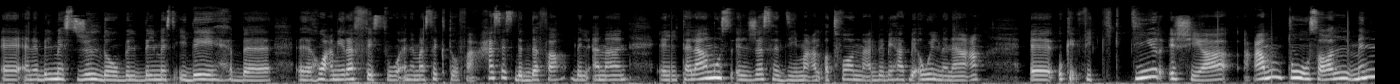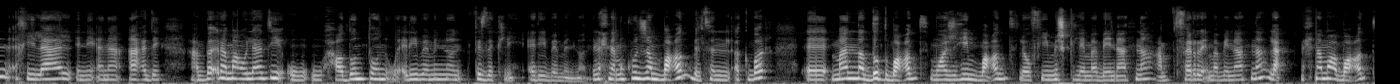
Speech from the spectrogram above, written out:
آه أنا بلمس جلده بلمس إيديه آه هو عم يرفس وأنا ماسكته فحاسس بالدفى بالأمان. التلامس الجسدي مع الأطفال مع البيبيهات بقوي المناعة. أوكي في كتير أشياء عم توصل من خلال إني أنا قاعدة عم بقرأ مع أولادي وحاضنتهم وقريبة منهم physically قريبة منهم. نحن بنكون جنب بعض بالسن الأكبر. آه، ما لنا ضد بعض مواجهين بعض. لو في مشكلة ما بيناتنا عم تفرق ما بيناتنا. لا نحن مع بعض.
